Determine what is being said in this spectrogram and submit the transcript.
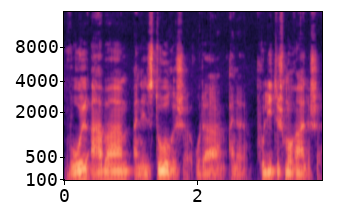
wohl aber eine historische oder eine politisch-moralische.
